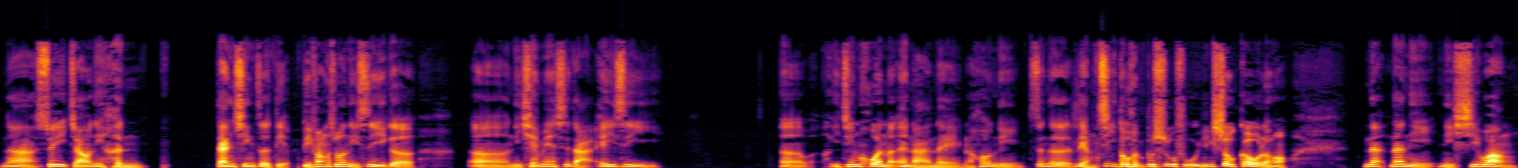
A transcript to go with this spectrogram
那所以，假如你很担心这点，比方说你是一个，呃，你前面是打 AZ，呃，已经混了 N R N A，然后你这个两剂都很不舒服，已经受够了齁。那那你你希望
